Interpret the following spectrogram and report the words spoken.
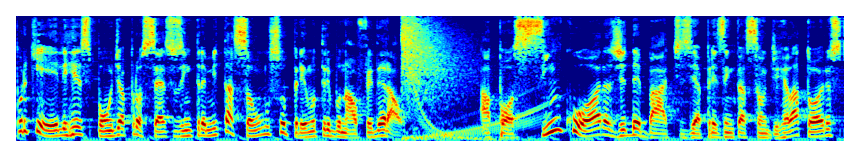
porque ele responde a processos em tramitação no Supremo Tribunal Federal. Após cinco horas de debates e apresentação de relatórios,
